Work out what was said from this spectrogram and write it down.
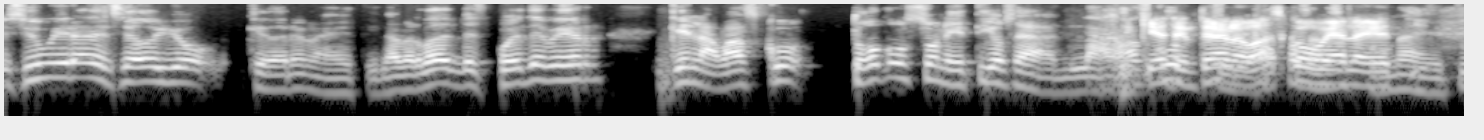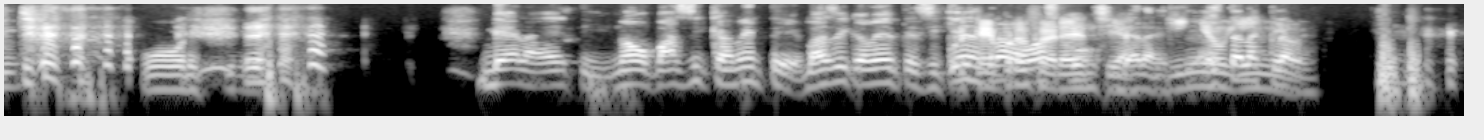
si hubiera deseado yo quedar en la ETI, la verdad, después de ver que en la Vasco todos son ETI, o sea, la Si quieres entrar a la Vasco, ve a la ETI. Porque Ve a la ETI. No, básicamente, básicamente, si quieres entrar preferencia. Vasco, guiño, Ahí está la clave.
